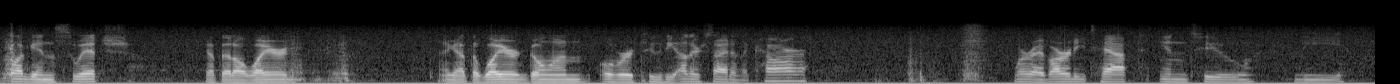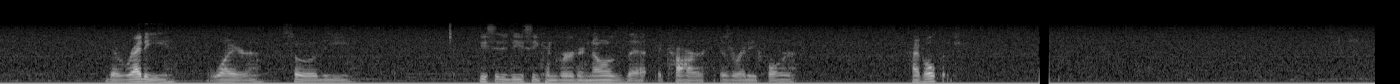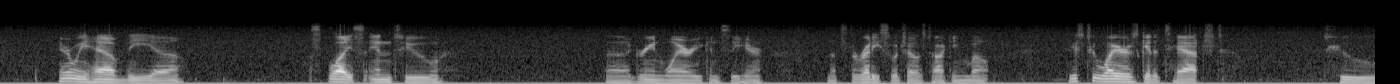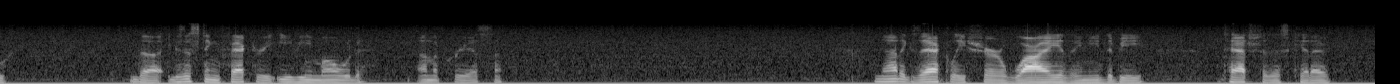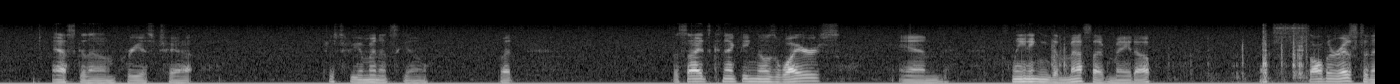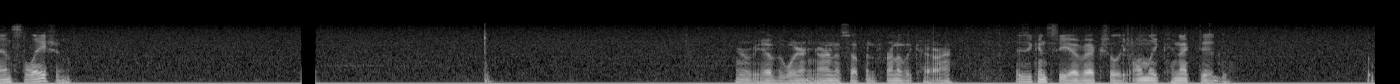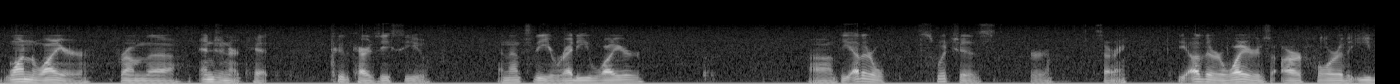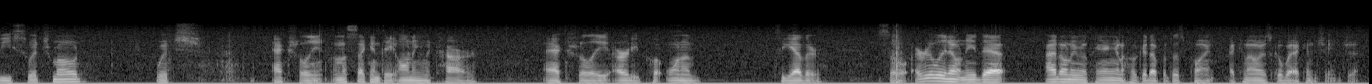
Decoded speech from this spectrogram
plug-in switch. Got that all wired. I got the wire going over to the other side of the car where I've already tapped into the the ready wire so the DC to DC converter knows that the car is ready for high voltage. Here we have the uh, splice into the green wire you can see here. That's the ready switch I was talking about. These two wires get attached to the existing factory EV mode on the Prius. Not exactly sure why they need to be attached to this kit. I've asked them on Prius chat just a few minutes ago. But besides connecting those wires and cleaning the mess I've made up, that's all there is to the installation. Here we have the wiring harness up in front of the car. As you can see, I've actually only connected the one wire from the Enginer kit to the car's ECU. And that's the ready wire. Uh, the other switches, or sorry, the other wires are for the EV switch mode, which actually, on the second day owning the car, I actually already put one of together so I really don't need that. I don't even think I'm going to hook it up at this point. I can always go back and change it.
